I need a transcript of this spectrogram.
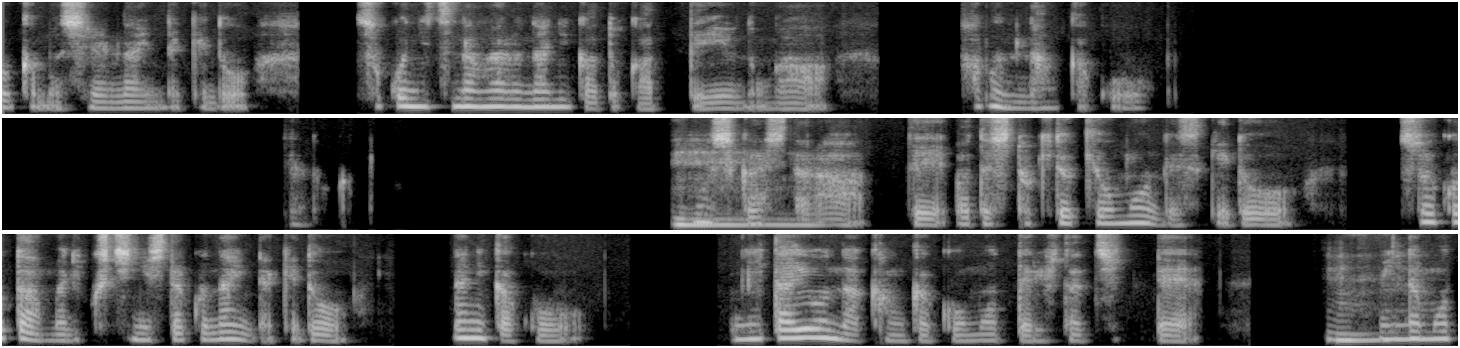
うかもしれないんだけど、そこにつながる何かとかっていうのが、多分なんかこう、ていうのかもしかしたらって私時々思うんですけどそういうことはあんまり口にしたくないんだけど何かこう似たような感覚を持ってる人たちって、うん、みんな持っ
